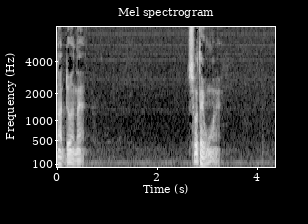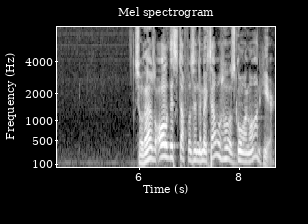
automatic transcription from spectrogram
not doing that. That's what they wanted. So that was all of this stuff was in the mix. That was what was going on here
